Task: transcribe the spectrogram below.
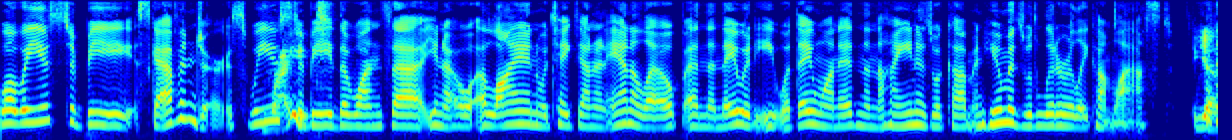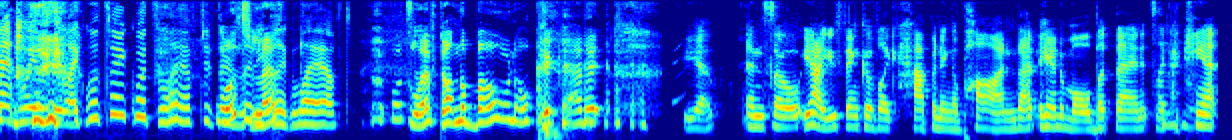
Well, we used to be scavengers. We used right. to be the ones that, you know, a lion would take down an antelope and then they would eat what they wanted and then the hyenas would come and humans would literally come last. Yeah. and we'd be like, we'll take what's left if there's what's anything left? left. What's left on the bone? I'll pick at it. yep. And so, yeah, you think of like happening upon that animal, but then it's like, mm-hmm. I can't,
